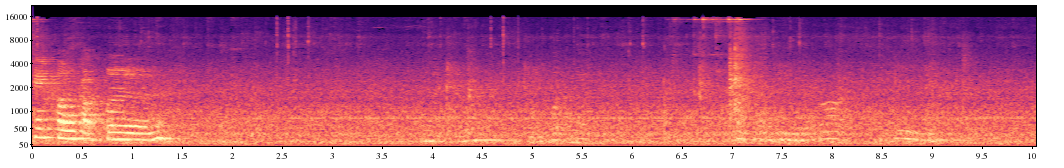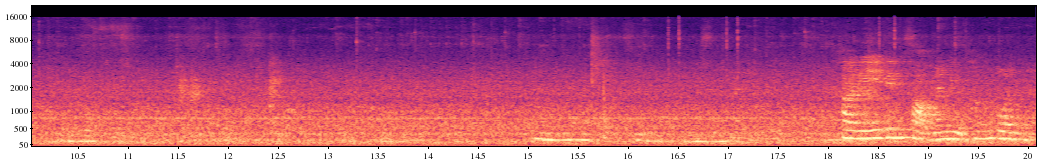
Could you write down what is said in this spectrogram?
ให้ตรงกับเปอร์ คราวนี้ดินสอมันอยู่ข้างบนอะ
